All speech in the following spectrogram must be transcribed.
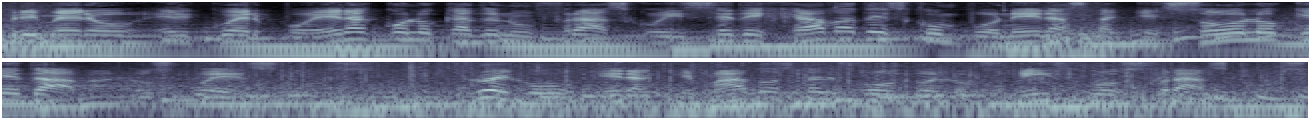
Primero, el cuerpo era colocado en un frasco y se dejaba descomponer hasta que solo quedaban los huesos. Luego eran quemados hasta el fondo en los mismos frascos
